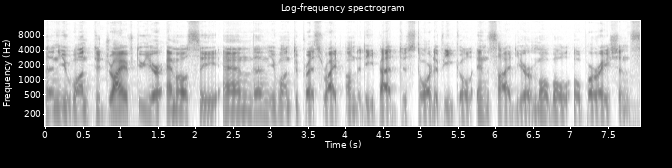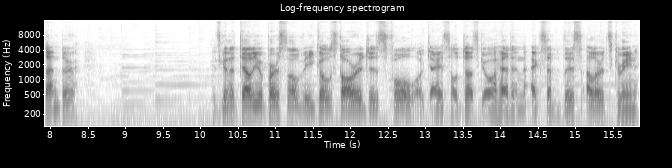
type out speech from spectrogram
Then you want to drive to your MOC and then you want to press right on the D-pad to store the vehicle inside your mobile operation center. It's gonna tell you personal vehicle storage is full, okay? So just go ahead and accept this alert screen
